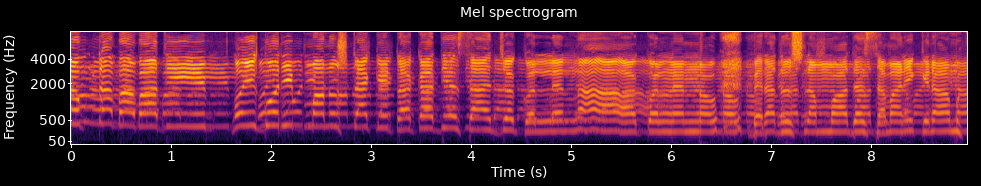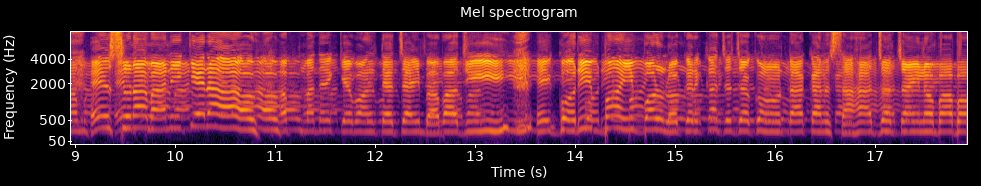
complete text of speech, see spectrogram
লোকটা বাবাজি, ওই গরিব মানুষটাকে টাকা দিয়ে সাহায্য করলেন না করলেন না। ইসলাম এ আপনাদেরকে বলতে চাই বাবাজি, এই গরিব ভাই বড় লোকের কাছে যখন টাকার সাহায্য চাইলো বাবা,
